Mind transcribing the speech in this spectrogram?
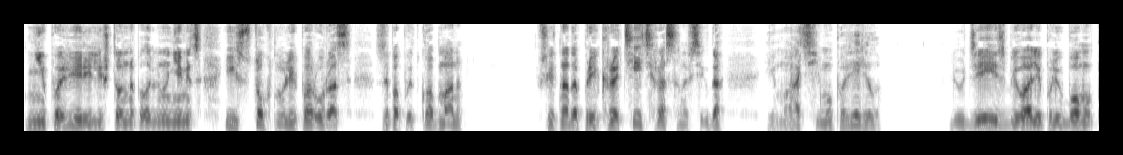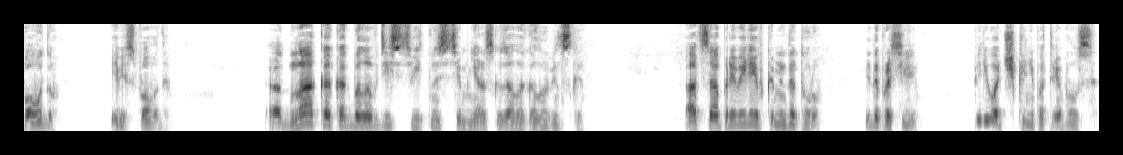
не поверили, что он наполовину немец, и стукнули пару раз за попытку обмана. Все это надо прекратить раз и навсегда. И мать ему поверила. Людей избивали по любому поводу и без повода. Однако, как было в действительности, мне рассказала Голубинская. Отца привели в комендатуру и допросили. Переводчика не потребовался.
